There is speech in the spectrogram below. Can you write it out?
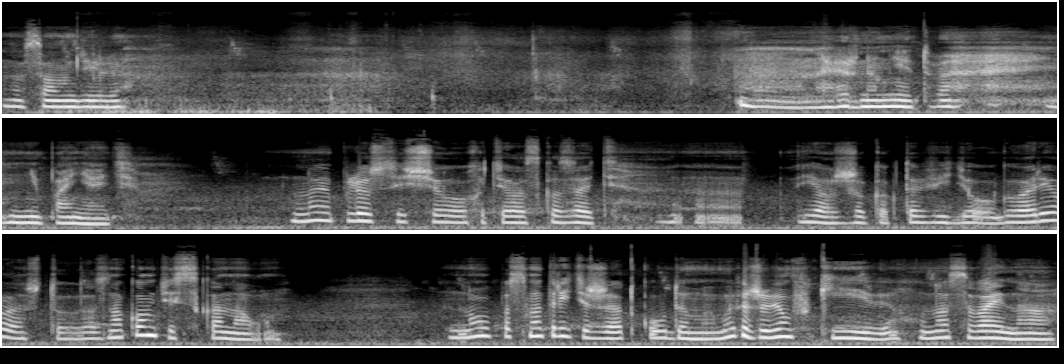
На самом деле. Наверное, мне этого не понять. Ну и плюс еще хотела сказать, э, я уже как-то в видео говорила, что ознакомьтесь с каналом. Ну, посмотрите же, откуда мы. Мы живем в Киеве, у нас война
